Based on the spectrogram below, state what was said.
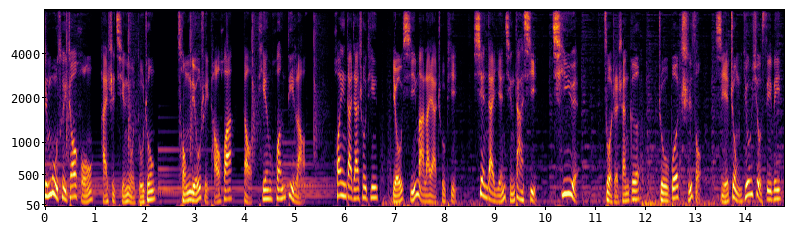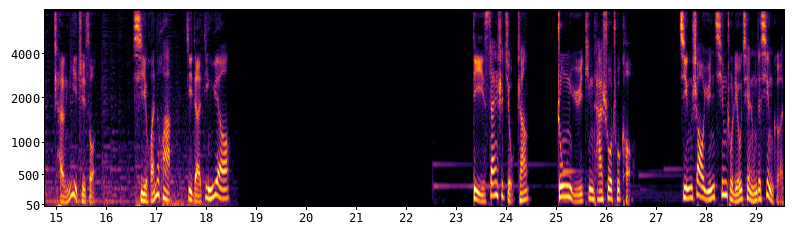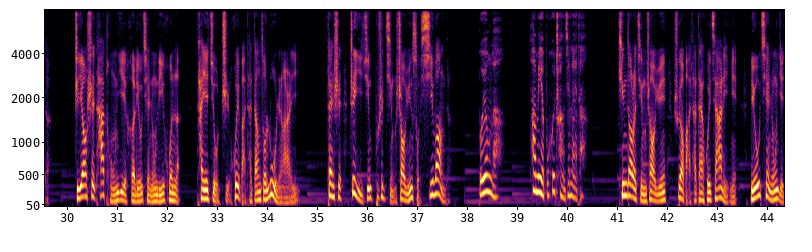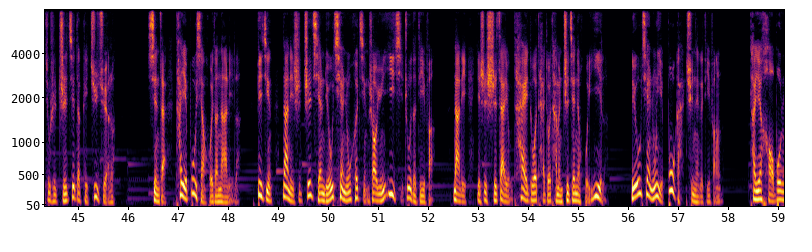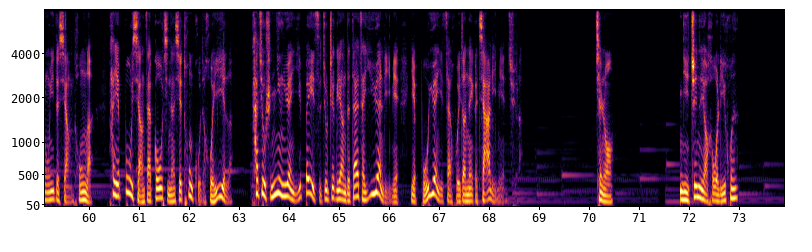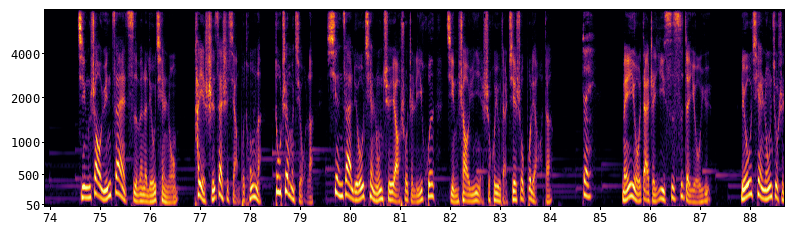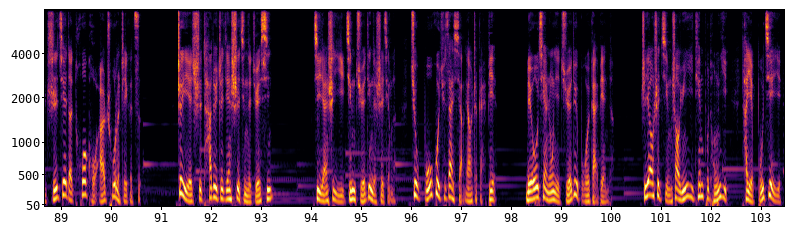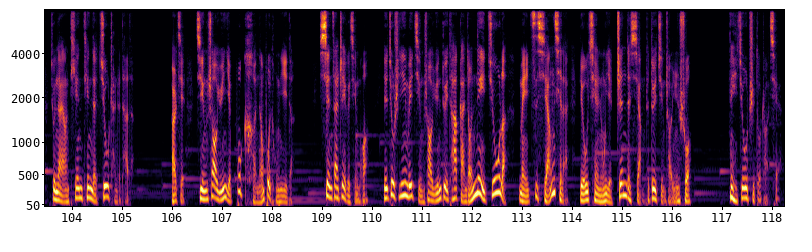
是暮翠朝红，还是情有独钟？从流水桃花到天荒地老，欢迎大家收听由喜马拉雅出品现代言情大戏《七月》，作者山歌，主播迟总，协众优秀 CV 诚意制作。喜欢的话，记得订阅哦。第三十九章，终于听他说出口。景少云清楚刘倩荣的性格的。只要是他同意和刘倩荣离婚了，他也就只会把她当做路人而已。但是这已经不是景少云所希望的。不用了，他们也不会闯进来的。听到了景少云说要把他带回家里面，刘倩荣也就是直接的给拒绝了。现在他也不想回到那里了，毕竟那里是之前刘倩荣和景少云一起住的地方，那里也是实在有太多太多他们之间的回忆了。刘倩荣也不敢去那个地方了。他也好不容易的想通了，他也不想再勾起那些痛苦的回忆了。他就是宁愿一辈子就这个样子待在医院里面，也不愿意再回到那个家里面去了。倩蓉，你真的要和我离婚？景少云再次问了刘倩蓉，他也实在是想不通了。都这么久了，现在刘倩蓉却要说着离婚，景少云也是会有点接受不了的。对，没有带着一丝丝的犹豫。刘倩荣就是直接的脱口而出了这个字，这也是他对这件事情的决心。既然是已经决定的事情了，就不会去再想要着改变。刘倩荣也绝对不会改变的，只要是景少云一天不同意，他也不介意就那样天天的纠缠着他的。而且景少云也不可能不同意的。现在这个情况，也就是因为景少云对他感到内疚了。每次想起来，刘倩荣也真的想着对景少云说。内疚值多少钱？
